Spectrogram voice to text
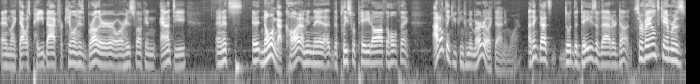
and like that was payback for killing his brother or his fucking auntie. And it's it, no one got caught. I mean, they uh, the police were paid off, the whole thing. I don't think you can commit murder like that anymore. I think that's the, the days of that are done, Surveillance cameras,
